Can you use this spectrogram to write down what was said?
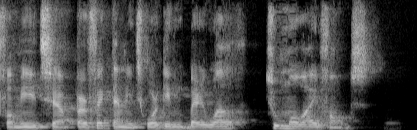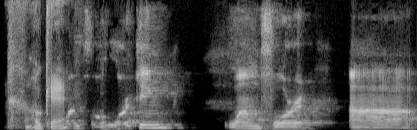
for me, it's uh, perfect and it's working very well, two mobile phones. okay. One for working, one for, uh,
